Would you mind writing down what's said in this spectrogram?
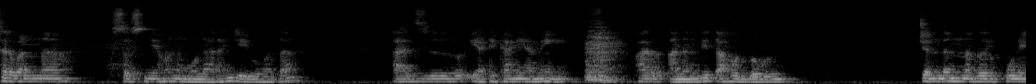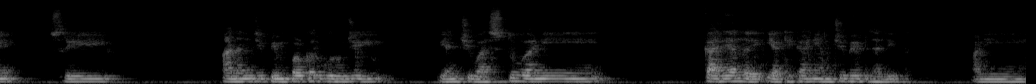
सर्वांना सस्नेह नमो नारायण जय गोमाता. आज या ठिकाणी आम्ही फार आनंदित आहोत बघून. चंदननगर पुणे श्री आनंदजी पिंपळकर गुरुजी यांची वास्तू आणि कार्यालय या ठिकाणी आमची भेट झालीत. आणि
